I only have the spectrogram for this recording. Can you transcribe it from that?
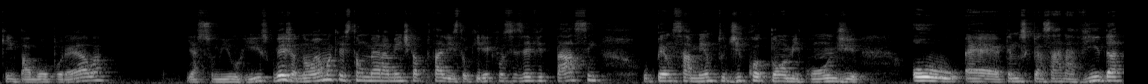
Quem pagou por ela? E assumiu o risco? Veja, não é uma questão meramente capitalista. Eu queria que vocês evitassem o pensamento dicotômico, onde ou é, temos que pensar na vida,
